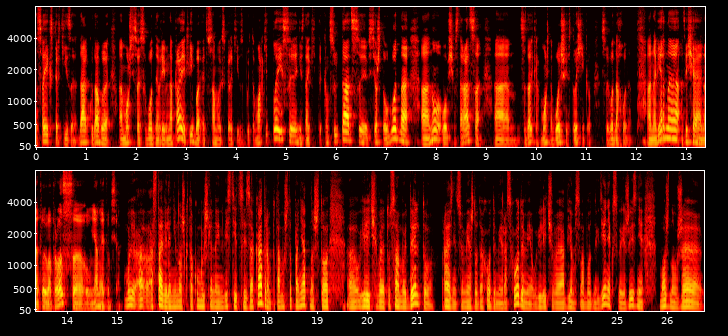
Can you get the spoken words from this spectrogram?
своей экспертизы, да, куда вы можете свое свободное время направить, либо эту самую экспертизу, будь то маркетплейсы, не знаю, какие-то консультации, все что угодно, а, ну, в общем, стараться а, создать как можно больше источников своего дохода. А, наверное, отвечая на твой вопрос, э, у меня на этом все. Мы оставили немножко так умышленные инвестиции за кадром, потому что понятно, что э, увеличивая ту самую дельту, разницу между доходами и расходами, увеличивая объем свободных денег в своей жизни, можно уже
